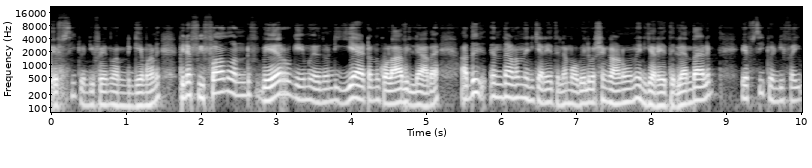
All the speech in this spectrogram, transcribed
എഫ് സി ട്വന്റി ഫൈവ് എന്ന് പറഞ്ഞിട്ട് ഗെയിമാണ് പിന്നെ ഫിഫ എന്ന് പറഞ്ഞിട്ട് വേറൊരു ഗെയിം വരുന്നുണ്ട്. ഈ ആയിട്ടൊന്നും കൊളാവില്ലാതെ അത് എന്താണെന്ന് എനിക്കറിയത്തില്ല. മൊബൈൽ വെർഷൻ കാണുമെന്ന് എനിക്കറിയത്തില്ല. എന്തായാലും F C twenty five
